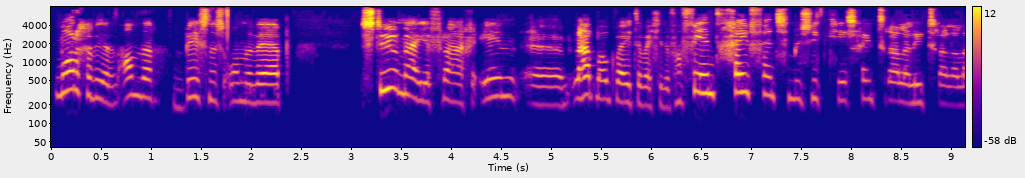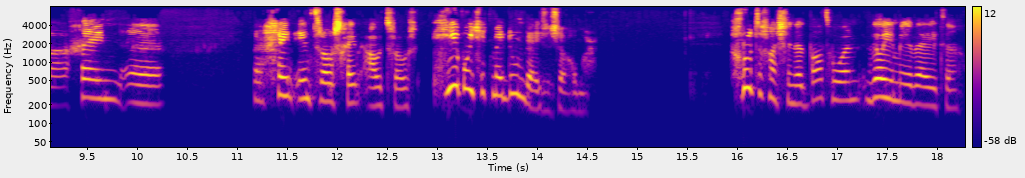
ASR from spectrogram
Morgen weer een ander business onderwerp. Stuur mij je vragen in. Uh, laat me ook weten wat je ervan vindt. Geen fancy muziekjes, geen tralali tralala, geen, uh, geen intro's, geen outro's. Hier moet je het mee doen deze zomer. Groeten van Jeanette Badhoorn. Wil je meer weten?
